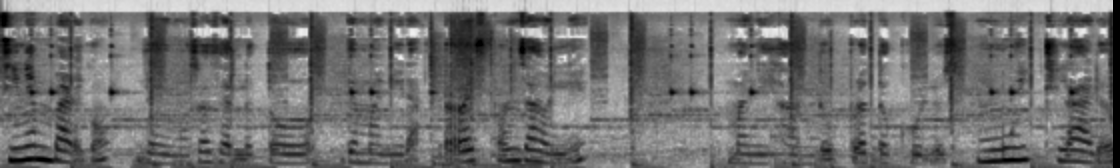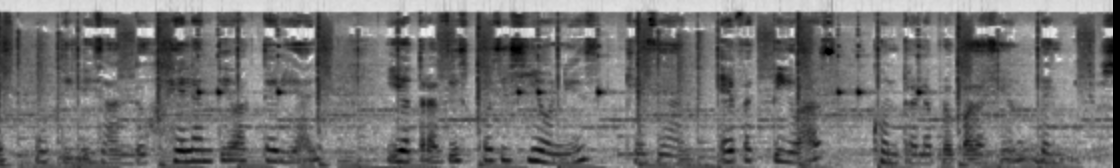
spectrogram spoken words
Sin embargo, debemos hacerlo todo de manera responsable, manejando protocolos muy claros, utilizando gel antibacterial y otras disposiciones que sean efectivas contra la propagación del virus.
